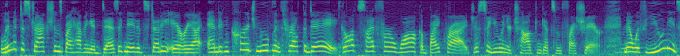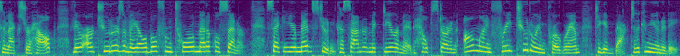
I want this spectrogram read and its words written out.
Limit distractions by having a designated study area and encourage movement throughout the day. Go outside for a walk, a bike ride, just so you and your child can get some fresh air. Now, if you need some extra help, there are tutors available from Touro Medical Center. Second year med student Cassandra McDiarmid helped start an online free tutoring program to give back to the community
